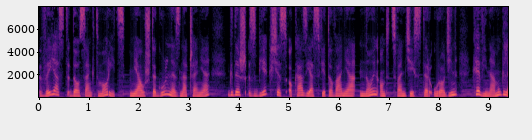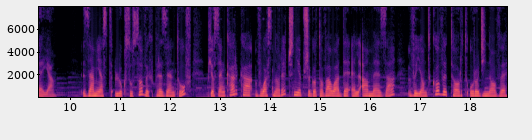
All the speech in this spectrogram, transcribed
wyjazd do Sankt Moritz miał szczególne znaczenie, gdyż zbiegł się z okazja świętowania 29 urodzin Kevina Mgleja. Zamiast luksusowych prezentów, piosenkarka własnoręcznie przygotowała DLA Meza wyjątkowy tort urodzinowy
